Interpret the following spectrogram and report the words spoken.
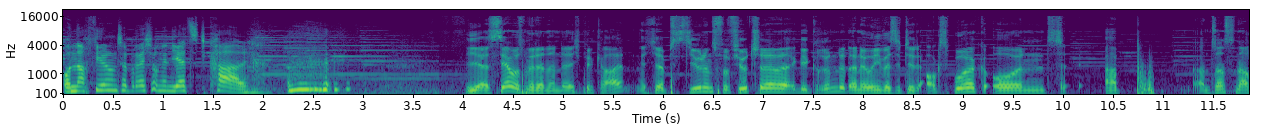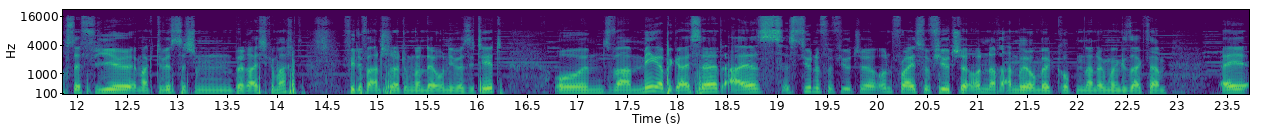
und nach vielen Unterbrechungen jetzt Karl. Ja, servus miteinander. Ich bin Karl. Ich habe Students for Future gegründet an der Universität Augsburg und habe ansonsten auch sehr viel im aktivistischen Bereich gemacht. Viele Veranstaltungen an der Universität und war mega begeistert, als Student for Future und Fridays for Future und noch andere Umweltgruppen dann irgendwann gesagt haben, ey,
